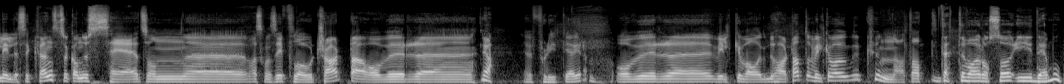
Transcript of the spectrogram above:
lille sekvens så kan du se et sånn eh, hva skal man si, flowchart da, over eh, Ja. Flytdiagram. Over eh, hvilke valg du har tatt, og hvilke valg du kunne ha tatt. Dette var også i demoen.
